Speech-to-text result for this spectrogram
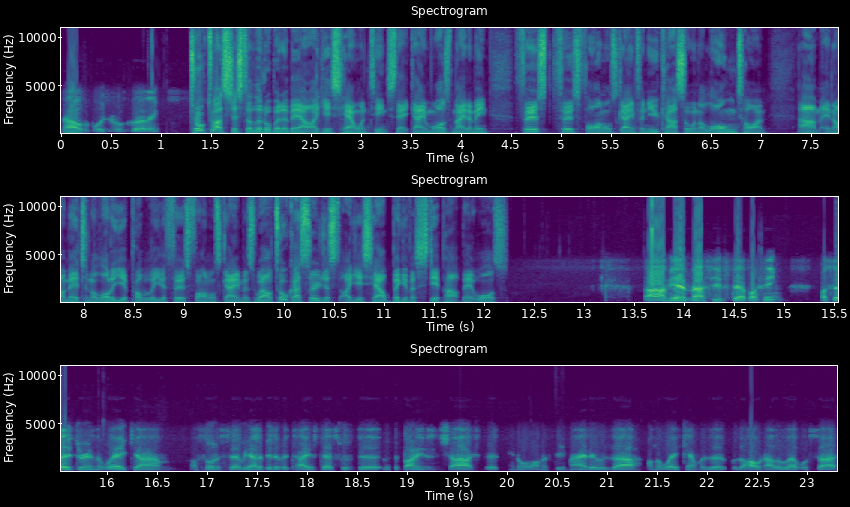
no, all the boys are all good. I think. Talk to us just a little bit about, I guess, how intense that game was, mate. I mean, first first finals game for Newcastle in a long time, um, and I imagine a lot of you probably the first finals game as well. Talk us through just, I guess, how big of a step up that was. Um, yeah, massive step. I think I said it during the week. Um, I sort of said we had a bit of a taste test with the with the bunnies and sharks, but in all honesty, mate, it was uh, on the weekend was a was a whole nother level. So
